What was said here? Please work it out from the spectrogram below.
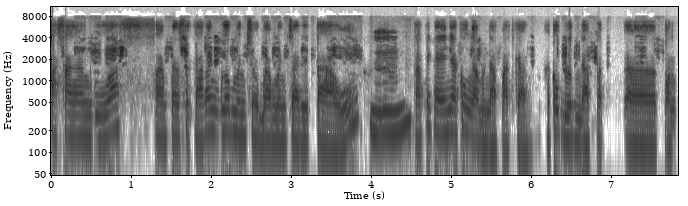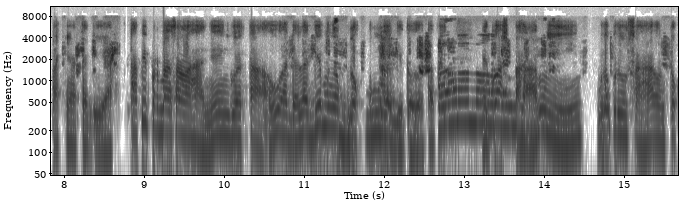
pasangan gue sampai sekarang gue mencoba mencari tahu Mm-mm. tapi kayaknya aku nggak mendapatkan. Aku belum dapat eh, kontaknya ke dia. Tapi permasalahannya yang gue tahu adalah dia mengeblok gue gitu loh. Tapi ya gue harus pahami. Gue berusaha untuk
